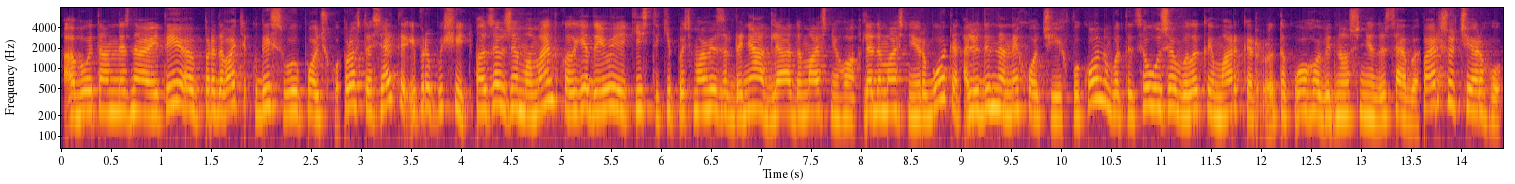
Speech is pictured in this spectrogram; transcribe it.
або там не знаю, йти е, передавати кудись свою почку. Просто сядьте і пропишіть. Оце вже момент, коли я даю якісь такі письмові завдання для домашнього для домашньої роботи, а людина не хоче їх виконувати. Це вже великий маркер такого відношення до себе. В першу чергу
